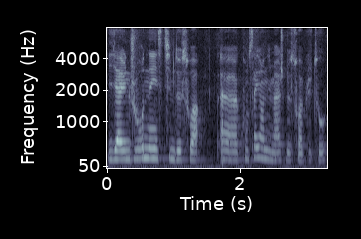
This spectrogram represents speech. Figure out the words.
Il y a une journée estime de soi, euh, conseil en image de soi plutôt,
